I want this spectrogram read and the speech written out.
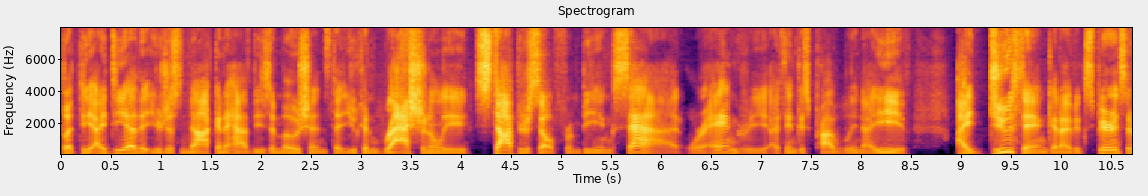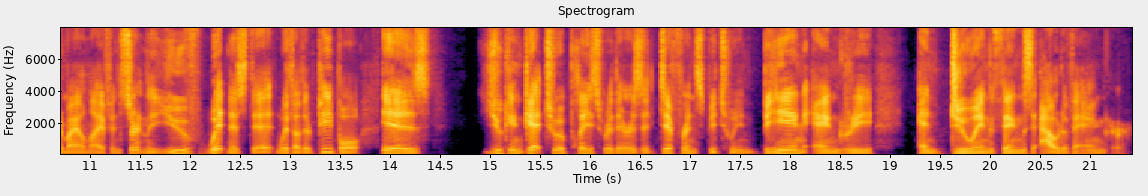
but the idea that you're just not going to have these emotions, that you can rationally stop yourself from being sad or angry, I think is probably naive. I do think, and I've experienced it in my own life, and certainly you've witnessed it with other people, is you can get to a place where there is a difference between being angry and doing things out of anger.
